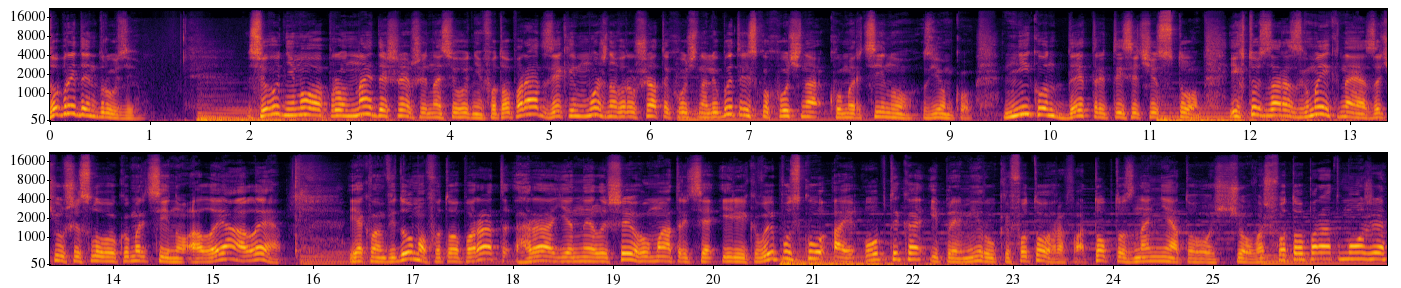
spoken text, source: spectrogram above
Добрий день, друзі! Сьогодні мова про найдешевший на сьогодні фотоапарат, з яким можна вирушати хоч на любительську, хоч на комерційну зйомку. Nikon D3100. І хтось зараз гмикне, зачувши слово комерційно, але, але. Як вам відомо, фотоапарат грає не лише його матриця і рік випуску, а й оптика і прямі руки фотографа, тобто знання того, що ваш фотоапарат може,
